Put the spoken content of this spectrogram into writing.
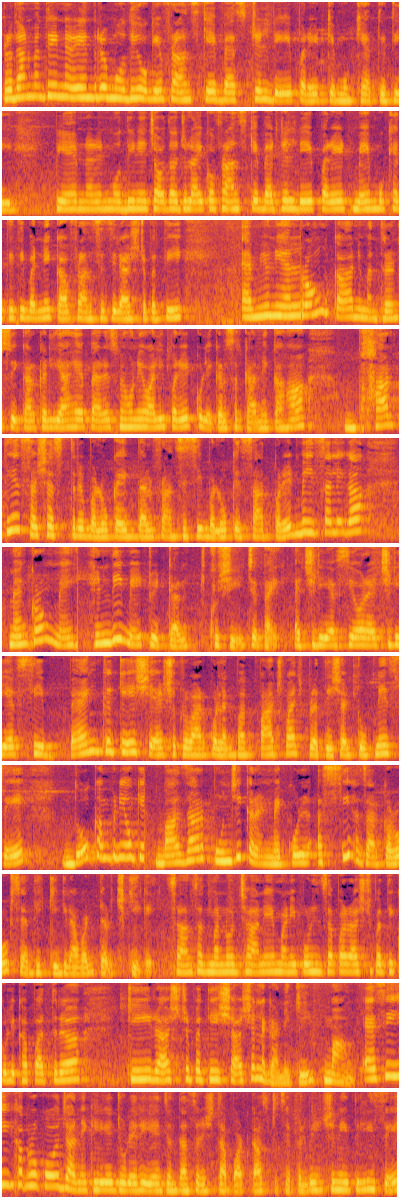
प्रधानमंत्री नरेंद्र मोदी हो गए फ्रांस के बेस्टिल डे परेड के मुख्य अतिथि। पीएम नरेंद्र मोदी ने 14 जुलाई को फ्रांस के बैटल डे परेड में मुख्य अतिथि बनने का फ्रांसीसी राष्ट्रपति एम्यूनियल प्रोंग का निमंत्रण स्वीकार कर लिया है। पेरिस में होने वाली परेड को लेकर सरकार ने कहा, भारतीय सशस्त्र बलों का एक दल फ्रांसीसी बलों के साथ परेड में हिस्सा लेगा। मैंक्रोंग में हिंदी में ट्वीट कर खुशी जताई। एचडीएफसी और एचडीएफसी बैंक के शेयर शुक्रवार को लगभग पाँच पाँच प्रतिशत टूटने से दो कंपनियों के बाज़ार पूंजीकरण में कुल अस्सी हज़ार करोड़ से अधिक की गिरावट दर्ज की गई। सांसद मनोज झा ने मणिपुर हिंसा पर राष्ट्रपति को लिखा पत्र की राष्ट्रपति शासन लगाने की मांग। ऐसी ही खबरों को जानने के लिए जुड़े रहिए जनता सरिश्ता पॉडकास्ट से। परवीन दिल्ली से।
